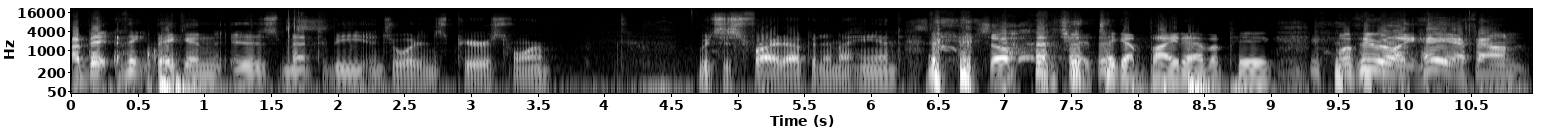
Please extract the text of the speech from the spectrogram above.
I I think bacon is meant to be enjoyed in its purest form, which is fried up and in my hand. so Should Take a bite out of a pig. well, people are like, "Hey, I found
